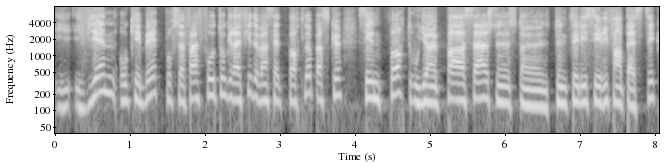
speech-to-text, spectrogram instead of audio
ils, ils viennent au Québec pour se faire photographier devant cette porte-là parce que c'est une porte où il y a un passage, c'est un- c'est un- une télésérie fantastique,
